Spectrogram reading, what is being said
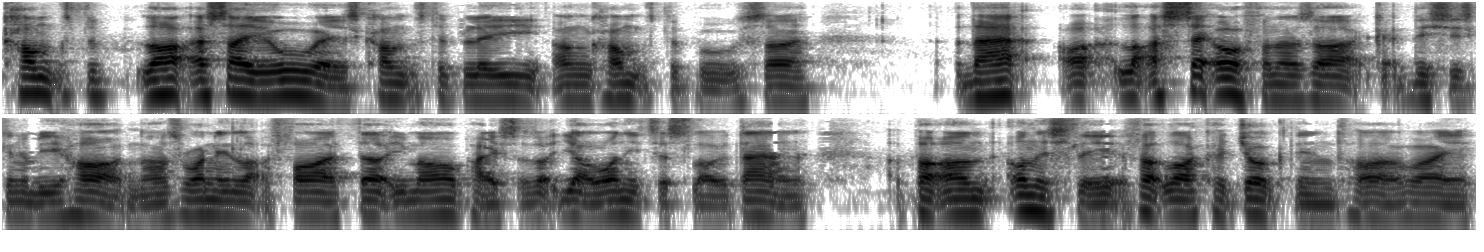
comfortable, like I say always, comfortably uncomfortable. So that I, like I set off and I was like, this is gonna be hard, and I was running like five thirty mile pace. I was like, yo, I need to slow down. But um, honestly, it felt like I jogged the entire way,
